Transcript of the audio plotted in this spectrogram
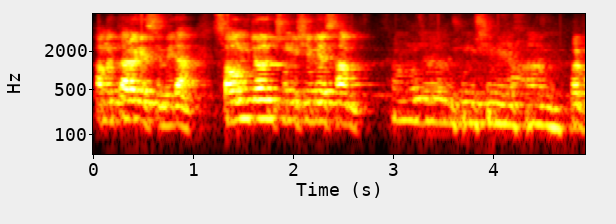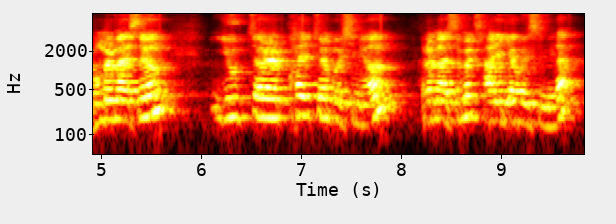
한번 따라하겠습니다. 성전 중심의 삶. 성전 중심의 삶 오늘 본문 말씀 6절, 8절 보시면 그런 말씀을 잘 얘기하고 있습니다.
